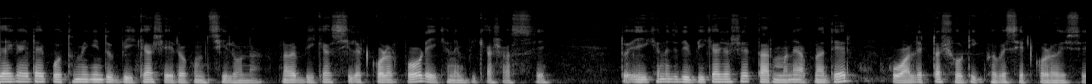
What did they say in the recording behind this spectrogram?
জায়গাটায় প্রথমে কিন্তু বিকাশ এরকম ছিল না। আপনারা বিকাশ সিলেক্ট করার পর এইখানে বিকাশ আসছে। তো এইখানে যদি বিকাশ আসে, তার মানে আপনাদের ওয়ালেটটা সঠিকভাবে সেট করা হয়েছে।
